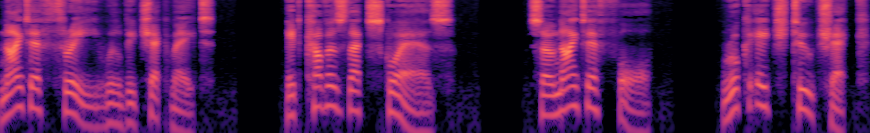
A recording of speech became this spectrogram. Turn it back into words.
Knight f3 will be checkmate. It covers that squares. So knight f4. Rook h2 check.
